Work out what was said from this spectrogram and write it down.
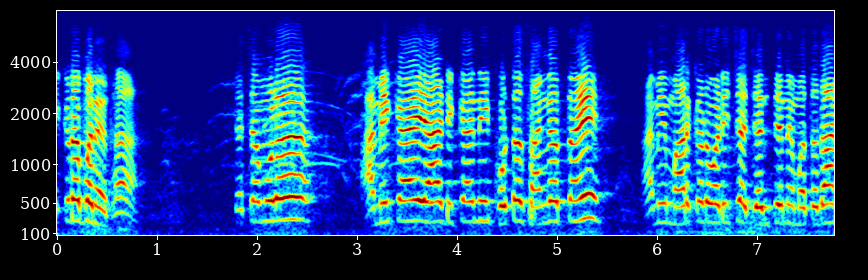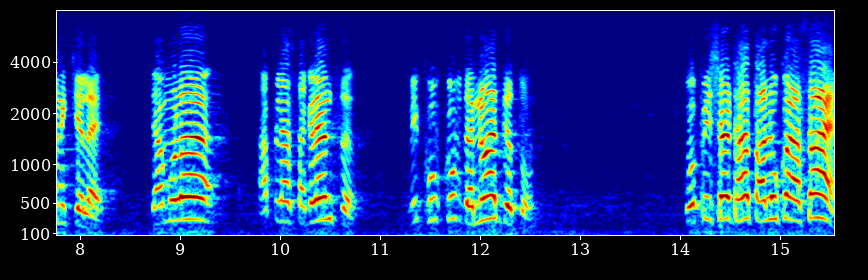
इकडं पण आहेत हा. त्याच्यामुळं आम्ही काय या ठिकाणी खोटं सांगत नाही. आम्ही मार्कडवाडीच्या जनतेने मतदान केलंय. त्यामुळं आपल्या सगळ्यांचं मी खूप खूप धन्यवाद देतो. गोपीशेठ हा तालुका असा आहे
